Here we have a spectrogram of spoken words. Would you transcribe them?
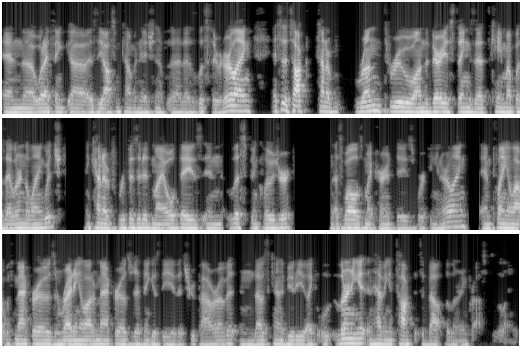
and uh, what I think uh, is the awesome combination of uh, that is Lisp flavored Erlang. And so the talk kind of run through on the various things that came up as I learned the language and kind of revisited my old days in Lisp and Clojure, as well as my current days working in Erlang and playing a lot with macros and writing a lot of macros, which I think is the the true power of it. And that was kind of beauty, like learning it and having a talk that's about the learning process of the language.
